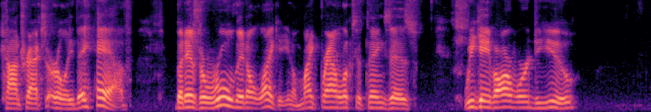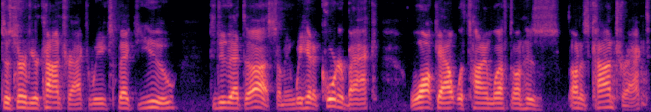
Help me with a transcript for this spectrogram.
contracts early. They have, but as a rule, they don't like it. You know, Mike Brown looks at things as we gave our word to you to serve your contract. We expect you to do that to us. I mean, we had a quarterback walk out with time left on his on his contract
